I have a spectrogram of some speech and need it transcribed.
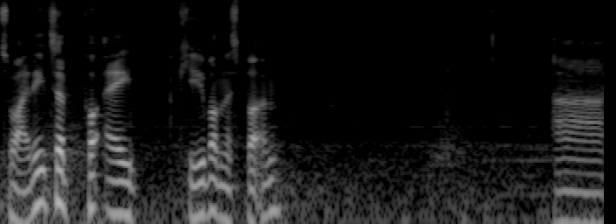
So I need to put a cube on this button. Uh,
